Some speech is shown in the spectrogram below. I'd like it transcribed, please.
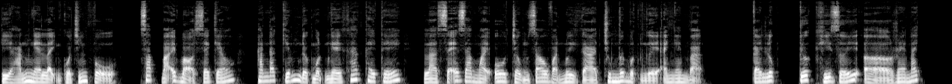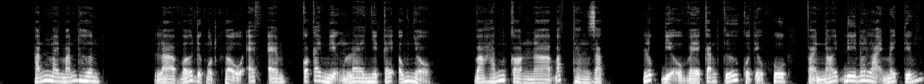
Khi hắn nghe lệnh của chính phủ, sắp bãi bỏ xe kéo, hắn đã kiếm được một nghề khác thay thế là sẽ ra ngoài ô trồng rau và nuôi gà chung với một người anh em bạn. Cái lúc trước khí giới ở Renach, hắn may mắn hơn là vớ được một khẩu FM có cái miệng loe như cái ống nhổ. Và hắn còn à, bắt thằng giặc, lúc điệu về căn cứ của tiểu khu phải nói đi nói lại mấy tiếng.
